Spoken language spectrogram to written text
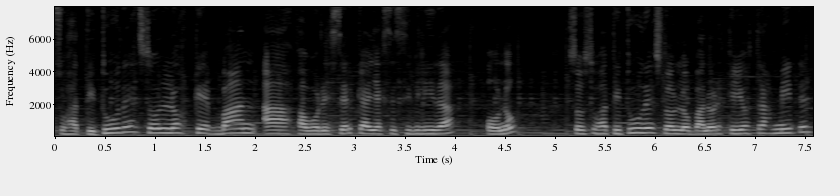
Sus actitudes son los que van a favorecer que haya accesibilidad o no. Son sus actitudes, son los valores que ellos transmiten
